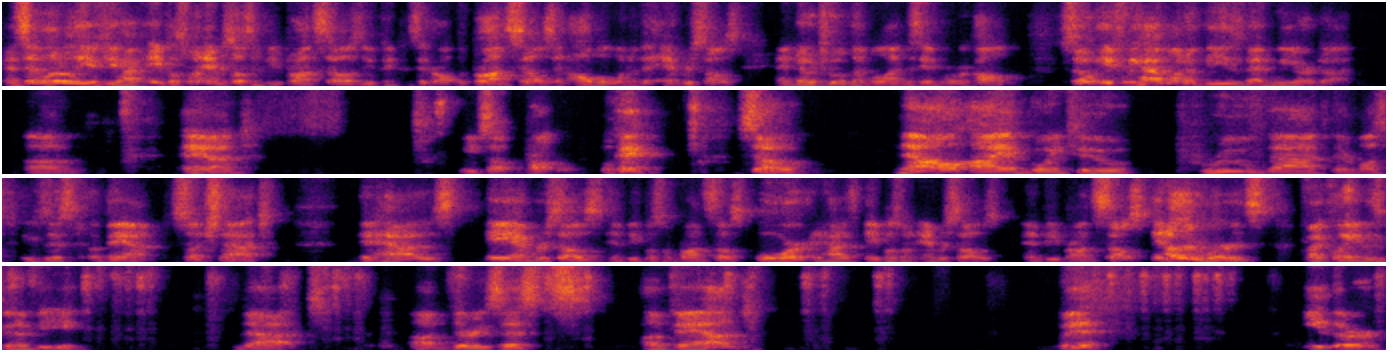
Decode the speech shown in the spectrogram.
And similarly, if you have A plus one amber cells and B bronze cells, you can consider all the bronze cells and all but one of the amber cells, and no two of them lie in the same row or column. So if we have one of these, then we are done. Um, and we solve the problem. Okay. So now I am going to prove that there must exist a band such that it has A amber cells and B plus one bronze cells, or it has A plus one amber cells and B bronze cells. In other words, my claim is going to be that um, there exists a band with either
